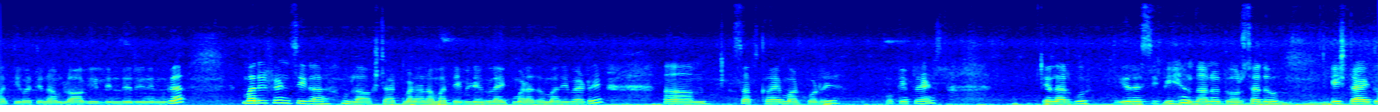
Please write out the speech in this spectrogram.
ಮತ್ತು ಇವತ್ತಿನ ಬ್ಲಾಗ್ ಇಲ್ಲಿಂದಿರಿ ನಿಮ್ಗೆ. ಮರಿ ಫ್ರೆಂಡ್ಸ್ ಈಗ ಬ್ಲಾಗ್ ಸ್ಟಾರ್ಟ್ ಮಾಡೋಣ. ಮತ್ತು ವಿಡಿಯೋಗೆ ಲೈಕ್ ಮಾಡೋದು ಮರಿಬೇಡ್ರಿ. ಸಬ್ಸ್ಕ್ರೈಬ್ ಮಾಡಿಕೊಡ್ರಿ. ಓಕೆ ಫ್ರೆಂಡ್ಸ್ ಎಲ್ಲರಿಗೂ ಈ ರೆಸಿಪಿ ನಾನು ತೋರಿಸೋದು ಇಷ್ಟ ಆಯಿತು,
